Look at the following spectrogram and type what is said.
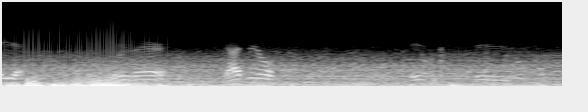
made it. We're there. Gatebil is, is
